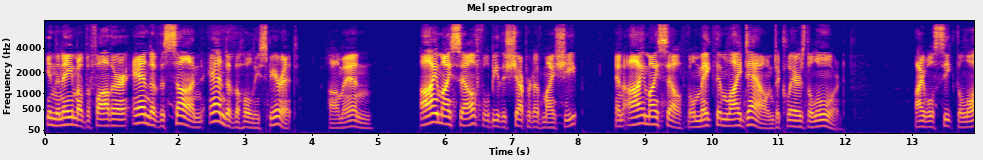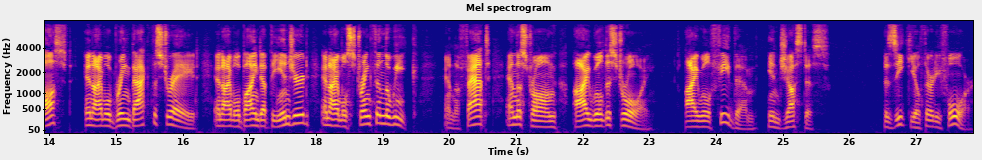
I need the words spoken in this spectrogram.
In the name of the Father, and of the Son, and of the Holy Spirit. Amen. I myself will be the shepherd of my sheep, and I myself will make them lie down, declares the Lord. I will seek the lost, and I will bring back the strayed, and I will bind up the injured, and I will strengthen the weak and the fat and the strong I will destroy. I will feed them in justice. Ezekiel 34,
